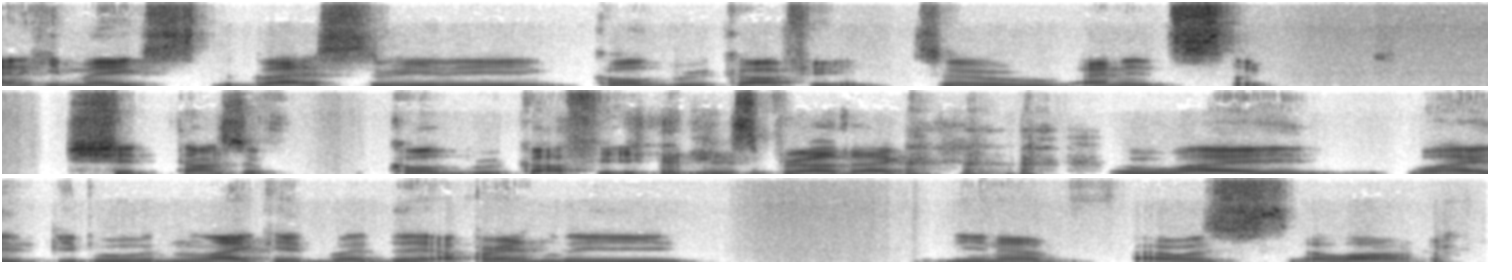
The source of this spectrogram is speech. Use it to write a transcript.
and he makes the best really cold brew coffee. So and it's like shit tons of cold brew coffee in this product. why why people wouldn't like it? But apparently you know I was alone.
